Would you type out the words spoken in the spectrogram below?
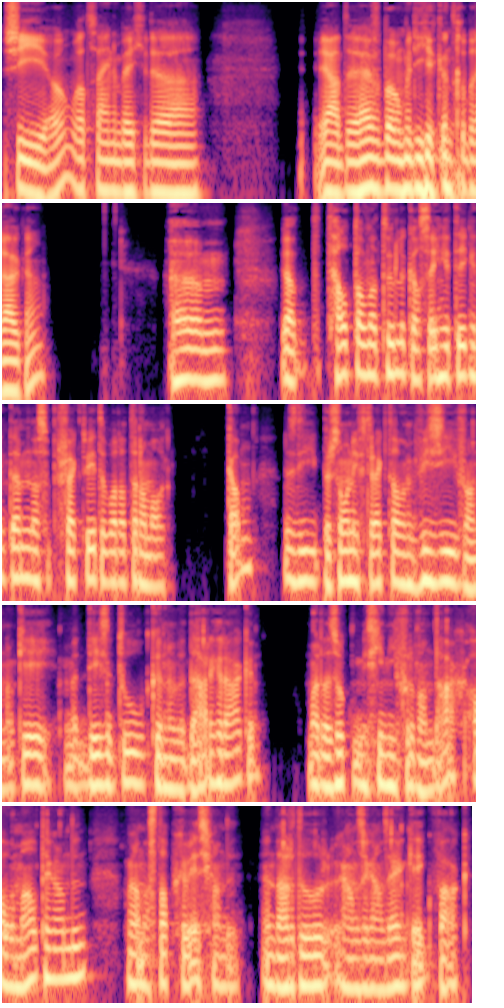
CEO? Wat zijn een beetje de, ja, de hefbomen die je kunt gebruiken? Um, ja, het helpt dan natuurlijk als ze ingetekend hebben dat ze perfect weten wat dat er allemaal kan. Dus die persoon heeft direct al een visie van oké, met deze tool kunnen we daar geraken. Maar dat is ook misschien niet voor vandaag allemaal te gaan doen. We gaan dat stapgewijs gaan doen. En daardoor gaan ze gaan zeggen, kijk, vaak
